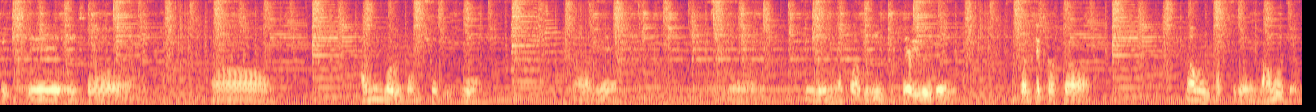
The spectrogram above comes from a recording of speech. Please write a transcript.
객체에서 어 가는 거를 멈춰주고 그 다음에 네, 저희가 입력 받은 인풋 밸류를 첫 번째 값과 나머지 값으로 나눠줘요.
